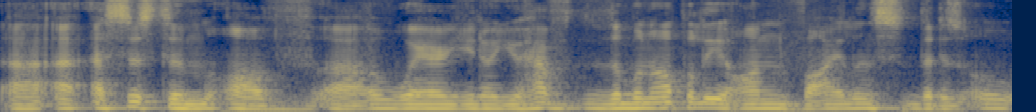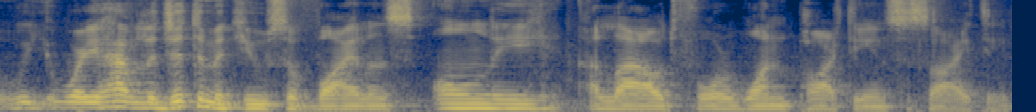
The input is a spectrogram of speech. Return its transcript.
uh, a system of uh, where you know you have the monopoly on violence that is where you have legitimate use of violence only allowed for one party in society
